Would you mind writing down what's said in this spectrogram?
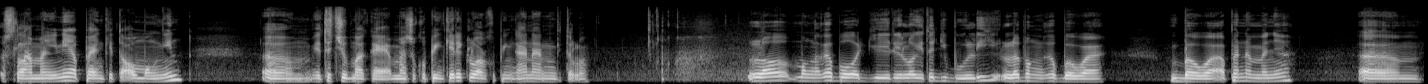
selama ini apa yang kita omongin um, itu cuma kayak masuk kuping kiri keluar kuping kanan gitu loh. Lo menganggap bahwa diri lo itu dibully lo menganggap bahwa bahwa apa namanya um,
